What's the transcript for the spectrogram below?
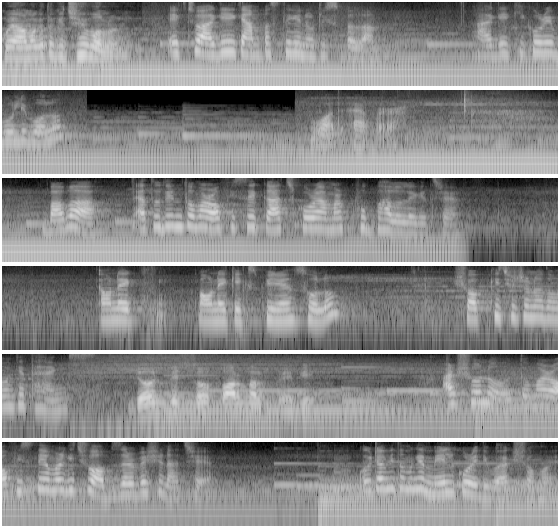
কই আমাকে তো কিছুই বলনি। একটু আগেই ক্যাম্পাস থেকে নোটিশ পেলাম। আগে কি করে বলি বলো? হোয়াট এভার বাবা এতদিন তোমার অফিসে কাজ করে আমার খুব ভালো লেগেছে। অনেক অনেক এক্সপিরিয়েন্স হলো। সব কিছুর জন্য তোমাকে thanks don't be so formal baby আর শোনো তোমার অফিস নিয়ে আমার কিছু অবজারভেশন আছে। ওইটা আমি তোমাকে মেল করে দিব এক সময়।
